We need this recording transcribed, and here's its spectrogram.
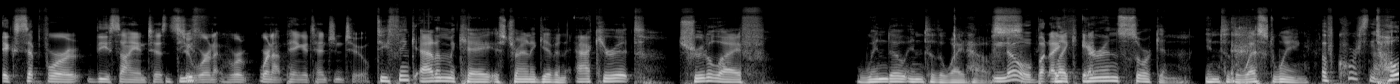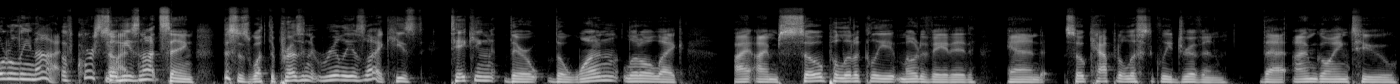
except for these scientists who you we're not, who we're, we're not paying attention to. Do you think Adam McKay is trying to give an accurate, true to life window into the White House? No, but I- like Aaron Sorkin into the West Wing. Of course not. Totally not. Of course not. so he's not saying this is what the president really is like. He's taking their the one little like I, I'm so politically motivated and so capitalistically driven that I'm going to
